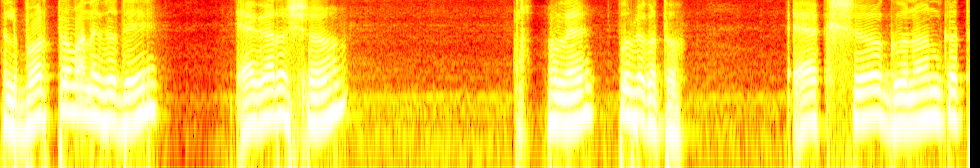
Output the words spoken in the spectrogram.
তাহলে বর্তমানে যদি এগারোশো হলে পূর্বে কত? একশো গুণন কত?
